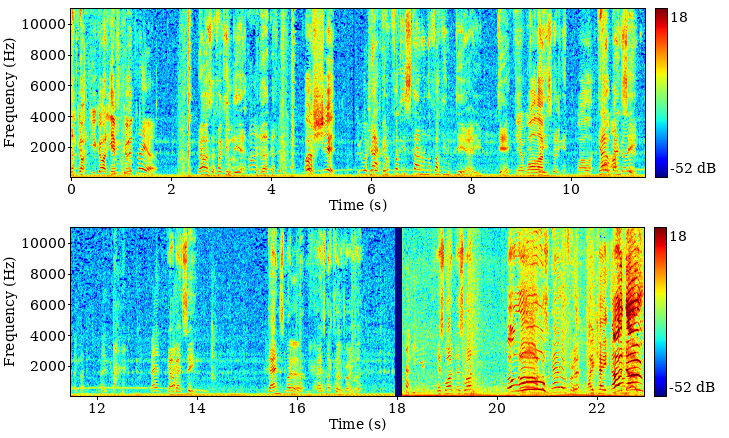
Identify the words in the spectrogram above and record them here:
You got you got him Who's the good. player. No, it's a fucking deer. Oh, Oh shit! You were Jack, don't fucking stand on the fucking deer, you dick. Yeah, while I'm- he's fucking- While Get out, oh, I Ben got C. it. I got. I, ben. Can I have Ben C? Ben's my Uh. Ben's my co-driver. This one, this one. Oh, oh! got some air over it. Okay. Oh no!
